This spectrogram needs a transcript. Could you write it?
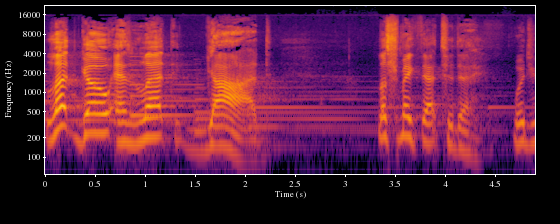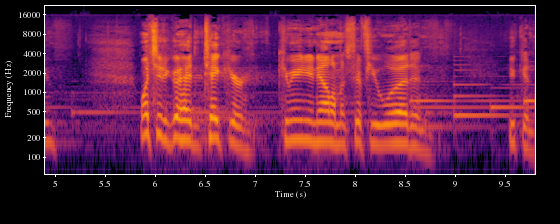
let go and let God. Let's make that today, would you? I want you to go ahead and take your communion elements, if you would, and you can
